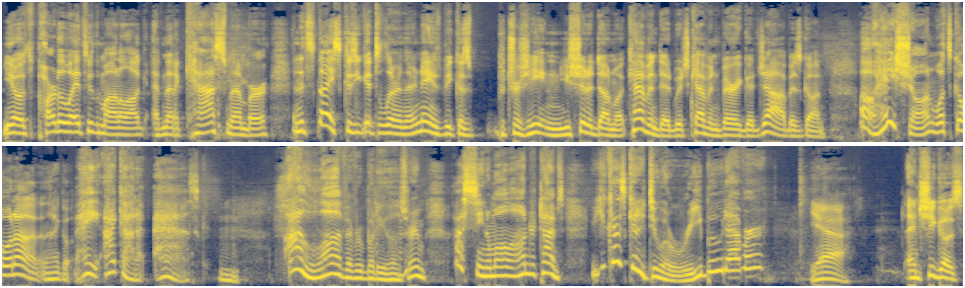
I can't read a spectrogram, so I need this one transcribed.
you know, it's part of the way through the monologue and then a cast member and it's nice because you get to learn their names because Patricia Heaton, you should have done what Kevin did, which Kevin, very good job, is gone, Oh, hey Sean, what's going on? And I go, Hey, I gotta ask. Hmm. I love Everybody in Loves Raymond. I've seen them all a hundred times. Are you guys going to do a reboot ever? Yeah. And she goes,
